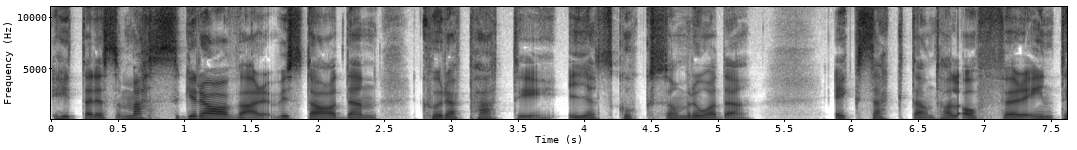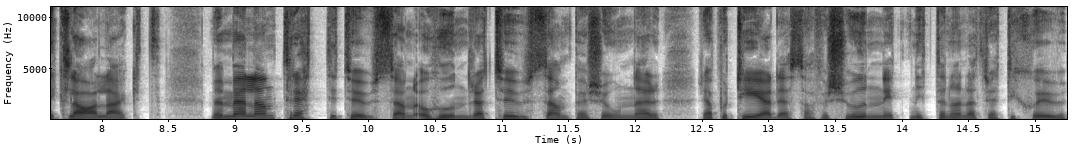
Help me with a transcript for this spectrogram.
hittades massgravar vid staden Kurapati i ett skogsområde. Exakt antal offer är inte klarlagt, men mellan 30 000 och 100 000 personer rapporterades ha försvunnit 1937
